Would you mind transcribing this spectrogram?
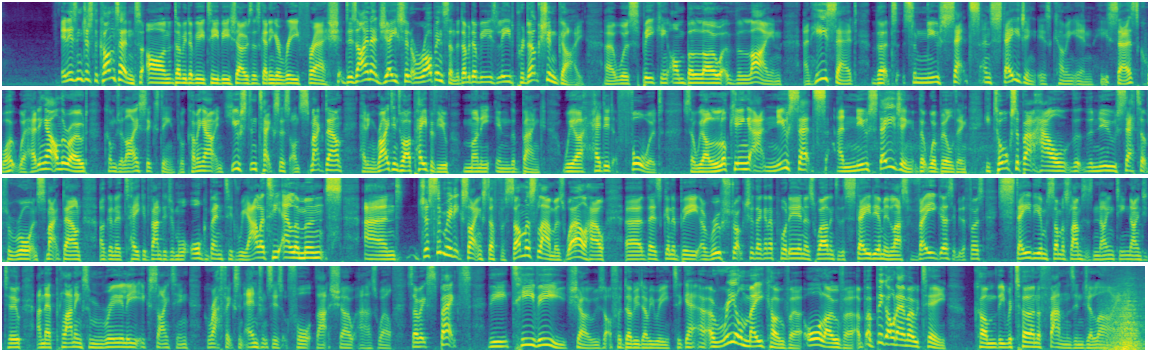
it isn't just the content on WWE TV shows that's getting a refresh. Designer Jason Robinson, the WWE's lead production guy, uh, was speaking on Below the Line, and he said that some new sets and staging is coming in. He says, quote, We're heading out on the road come July 16th. We're coming out in Houston, Texas on SmackDown, heading right into our pay-per-view, Money in the Bank. We are headed forward. So we are looking at new sets and new staging that we're building. He talks about how the, the new setups for Raw and SmackDown are going to take advantage of more augmented reality elements and just some really exciting stuff for SummerSlam as well. How uh, there's going to be a roof structure they're going to put in as well into the stadium in Las Vegas. It'll be the first stadium SummerSlam since 1992, and they're planning some really exciting graphics and entrances for that show as well. So expect the TV shows for WWE to get a, a real makeover all over, a, a big old MOT come the return of fans in July.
